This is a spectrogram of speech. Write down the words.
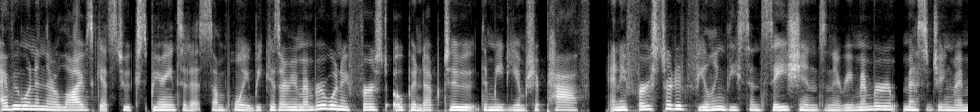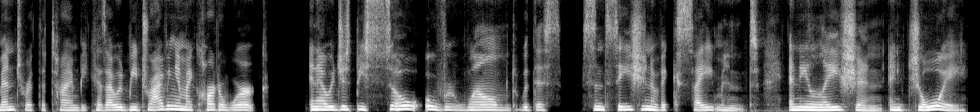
everyone in their lives gets to experience it at some point. Because I remember when I first opened up to the mediumship path and I first started feeling these sensations. And I remember messaging my mentor at the time because I would be driving in my car to work and I would just be so overwhelmed with this sensation of excitement and elation and joy.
